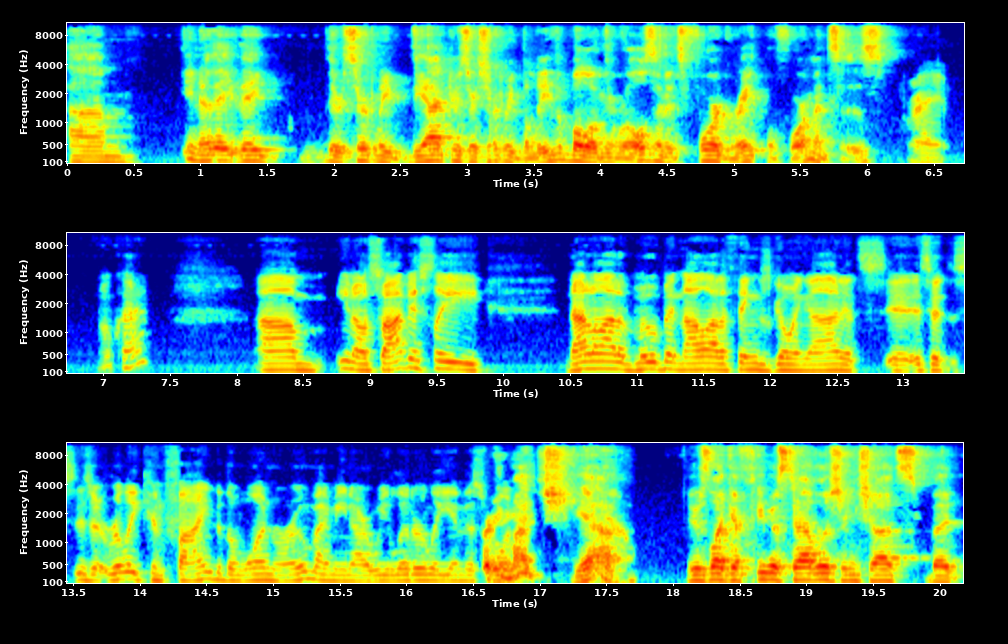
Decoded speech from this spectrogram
um, you know, they they they're certainly the actors are certainly believable in the roles, and it's four great performances. Right. Okay. Um, you know, so obviously not a lot of movement, not a lot of things going on. It's is it is it really confined to the one room? I mean, are we literally in this room? Pretty one much, yeah. There's like a few establishing shots, but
